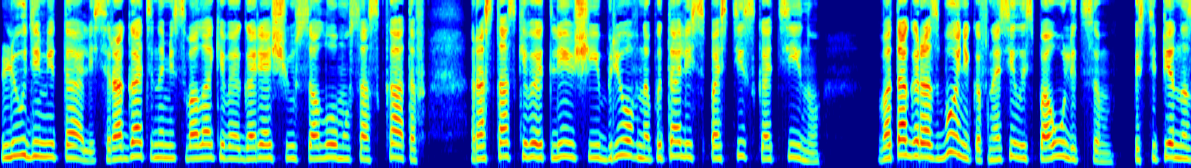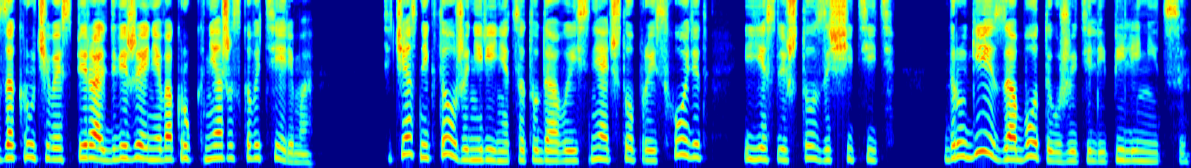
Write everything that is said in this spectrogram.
Люди метались, рогатинами сволакивая горящую солому со скатов, растаскивая тлеющие бревна, пытались спасти скотину. Ватага разбойников носилась по улицам, постепенно закручивая спираль движения вокруг княжеского терема. Сейчас никто уже не ринется туда выяснять, что происходит, и, если что, защитить. Другие заботы у жителей Пеленицы.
